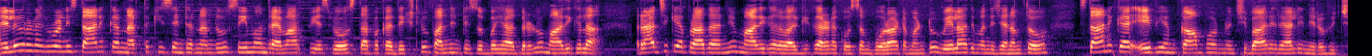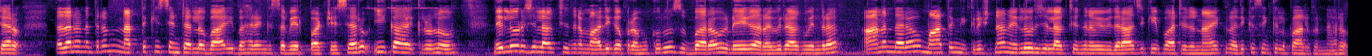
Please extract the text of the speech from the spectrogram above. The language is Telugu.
నెల్లూరు నగరంలోని స్థానిక నర్తకి సెంటర్ నందు సీమాంధ్ర ఎంఆర్పీఎస్ వ్యవస్థాపక అధ్యక్షులు పందింటి సుబ్బయ్య ఆధ్వర్యంలో మాదిగల రాజకీయ ప్రాధాన్యం మాదిగల వర్గీకరణ కోసం పోరాటం అంటూ వేలాది మంది జనంతో స్థానిక ఏపీఎం కాంపౌండ్ నుంచి భారీ ర్యాలీ నిర్వహించారు. తదనంతరం నర్తకి సెంటర్లో భారీ బహిరంగ సభ ఏర్పాటు చేశారు. ఈ కార్యక్రమంలో నెల్లూరు జిల్లాకు చెందిన మాదిగ ప్రముఖులు సుబ్బారావు డేగా రవిరాఘవేంద్ర ఆనందరావు మాతంగి కృష్ణ నెల్లూరు జిల్లాకు చెందిన వివిధ రాజకీయ పార్టీల నాయకులు అధిక సంఖ్యలో పాల్గొన్నారు.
